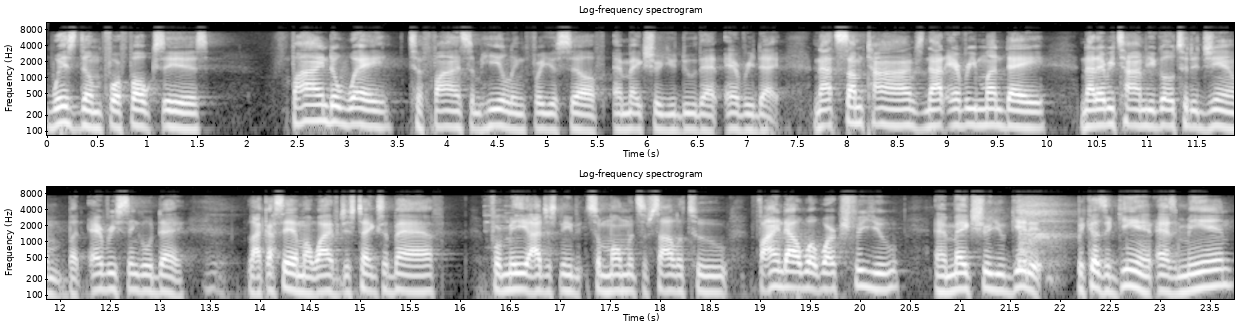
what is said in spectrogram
wisdom for folks is find a way to find some healing for yourself and make sure you do that every day. Not sometimes, not every Monday, not every time you go to the gym, but every single day. Like I said, my wife just takes a bath. For me, I just need some moments of solitude. Find out what works for you and make sure you get it. Because again, as men,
